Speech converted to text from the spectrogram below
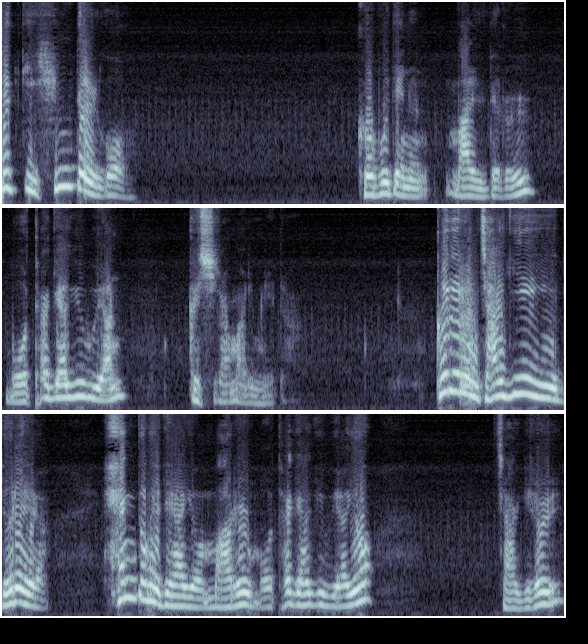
듣기 힘들고 거부되는 말들을 못하게 하기 위한 것이라 말입니다. 그들은 자기들의 행동에 대하여 말을 못하게 하기 위하여 자기를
